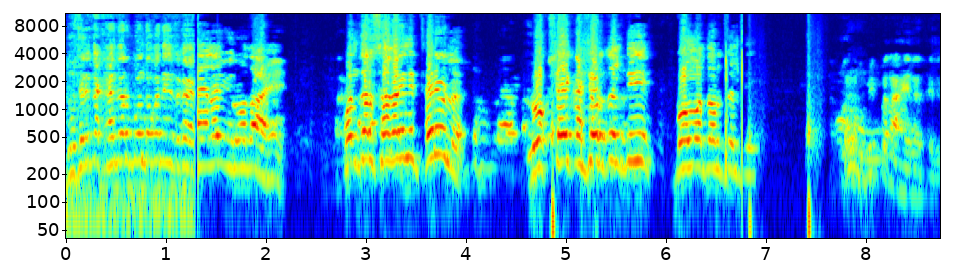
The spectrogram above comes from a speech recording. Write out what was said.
दुसऱ्याच्या खांद्यावर बंदूक द्यायचं काय? याला विरोध आहे. पण जर सगळ्यांनी ठरवलं लोकशाही कशावर चलती बहुमतावर चलती मी पण आहे. ना तरी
